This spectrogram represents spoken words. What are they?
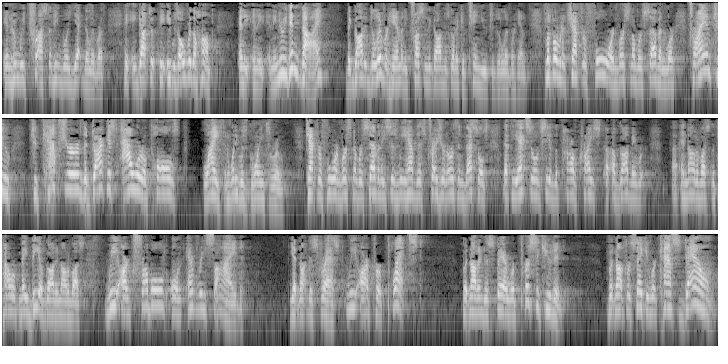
in whom we trust that he will yet deliver us. He, got to, he, he, was over the hump, and he, and, he, and he knew he didn't die, that God had delivered him, and he trusted that God was going to continue to deliver him. Flip over to chapter 4 and verse number 7. We're trying to, to capture the darkest hour of Paul's life and what he was going through. Chapter 4 and verse number 7, he says, We have this treasure in earthen vessels, that the excellency of the power of Christ, uh, of God may, uh, and not of us, the power may be of God and not of us. We are troubled on every side, yet not distressed. We are perplexed, but not in despair. We're persecuted, but not forsaken. We're cast down,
